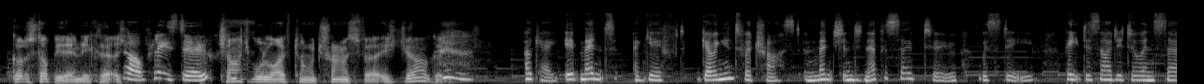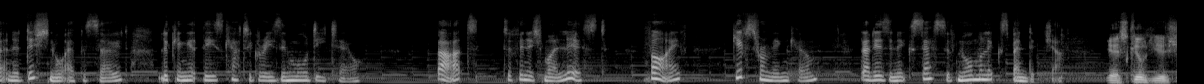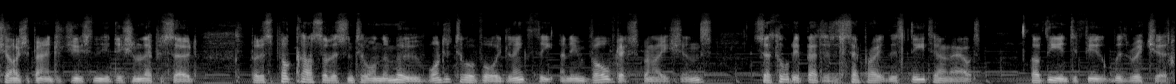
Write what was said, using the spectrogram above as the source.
Got to stop you there, Nicola. Oh, please do. Chargeable lifetime transfer is jargon. Okay, it meant a gift going into a trust and mentioned in episode two with Steve. Pete decided to insert an additional episode looking at these categories in more detail. But to finish my list, five, gifts from income that is in excess of normal expenditure. Yes, guilty as charged about introducing the additional episode, but as podcasts are listened to on the move wanted to avoid lengthy and involved explanations, so thought it better to separate this detail out of the interview with Richard.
